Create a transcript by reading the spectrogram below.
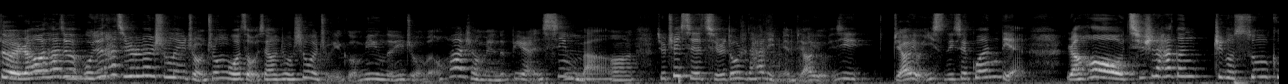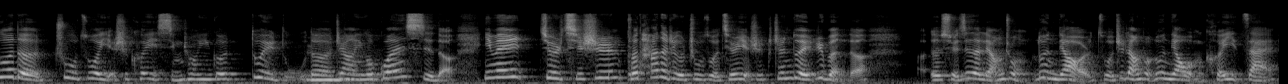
对，然后他就，我觉得他其实论述了一种中国走向这种社会主义革命的一种文化上面的必然性吧。嗯，就这些其实都是它里面比较有意。比较有意思的一些观点，然后其实他跟这个孙哥的著作也是可以形成一个对读的这样一个关系的，因为就是其实说他的这个著作其实也是针对日本的呃学界的两种论调而做，这两种论调我们可以在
